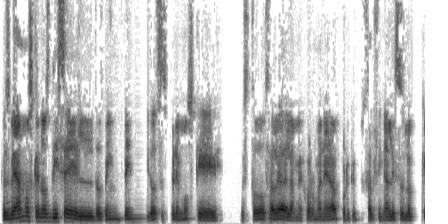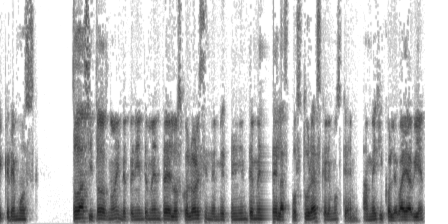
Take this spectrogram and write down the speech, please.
pues veamos qué nos dice el 2022. Esperemos que pues todo salga de la mejor manera, porque pues al final eso es lo que queremos todas y todos, ¿no? Independientemente de los colores, independientemente de las posturas, queremos que a México le vaya bien,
